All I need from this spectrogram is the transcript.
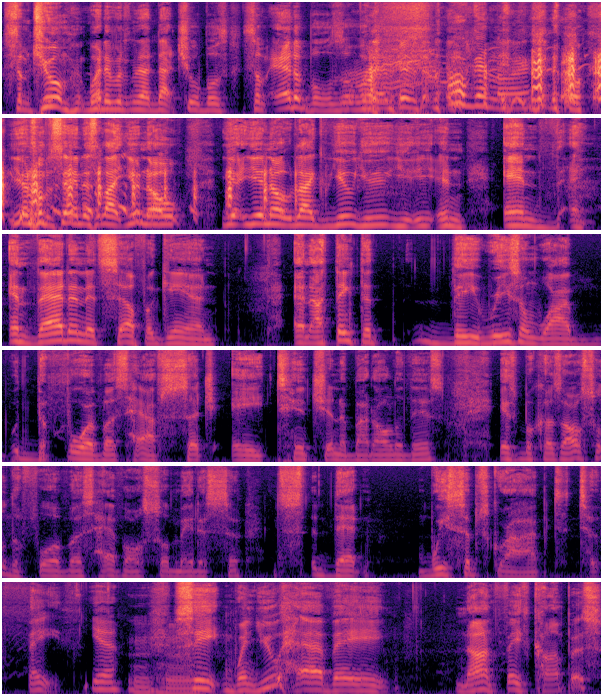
some chew what it not chewables, some edibles or whatever. Oh, good Lord. you, know, you know what I'm saying? It's like you know, you, you know, like you you you and and and that in itself again, and I think that the reason why the four of us have such a tension about all of this is because also the four of us have also made us that we subscribed to faith. Yeah. Mm-hmm. See, when you have a non-faith compass,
